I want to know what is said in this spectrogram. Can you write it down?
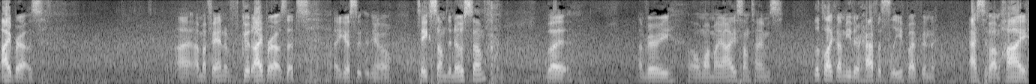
Eyebrows. I, am a fan of good eyebrows. That's, I guess, it, you know, takes some to know some, but I'm very, oh, my eyes sometimes look like I'm either half asleep. I've been asked if I'm high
